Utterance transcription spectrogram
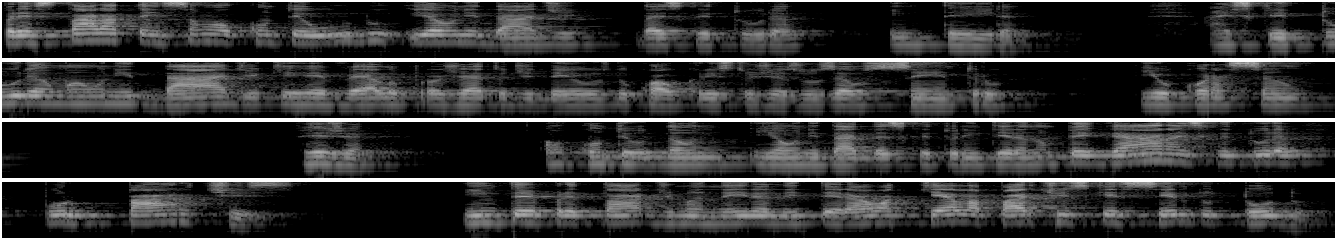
prestar atenção ao conteúdo e à unidade da Escritura inteira. A Escritura é uma unidade que revela o projeto de Deus, do qual Cristo Jesus é o centro e o coração. Veja, o conteúdo e a unidade da Escritura inteira, não pegar a Escritura por partes interpretar de maneira literal aquela parte e esquecer do todo.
